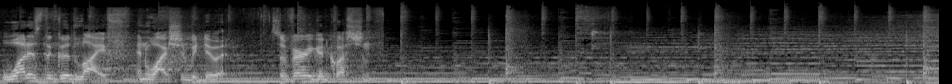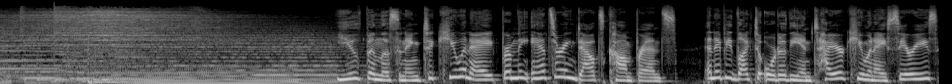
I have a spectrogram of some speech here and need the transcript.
What is the good life, and why should we do it? It's a very good question. You've been listening to Q&A from the Answering Doubts conference. And if you'd like to order the entire Q&A series,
